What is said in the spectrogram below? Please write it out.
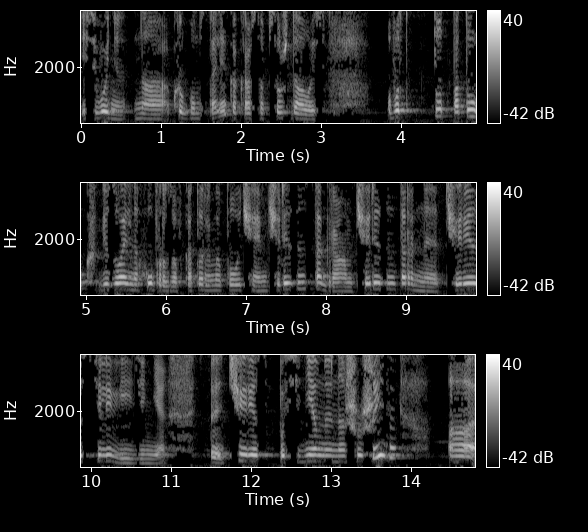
и сегодня на круглом столе как раз обсуждалось, вот тот поток визуальных образов, который мы получаем через Инстаграм, через интернет, через телевидение, э, через повседневную нашу жизнь, а,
